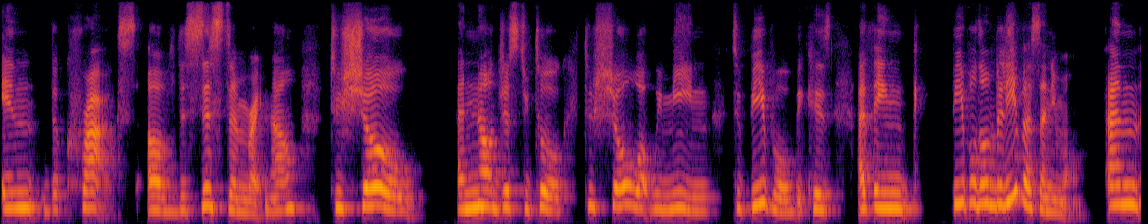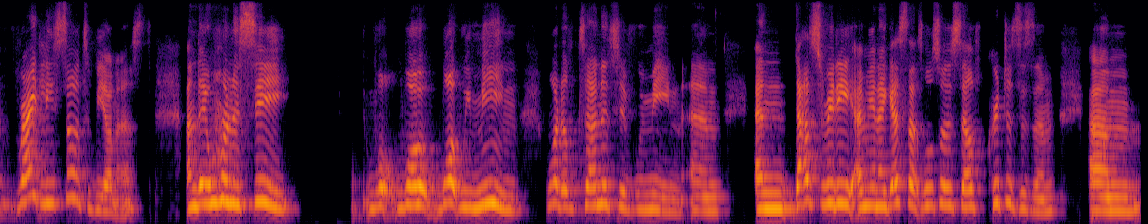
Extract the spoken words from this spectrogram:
in the cracks of the system right now to show and not just to talk, to show what we mean to people, because I think people don't believe us anymore. And rightly so, to be honest. And they want to see what, what, what we mean, what alternative we mean. Um, and that's really, I mean, I guess that's also self-criticism. Um,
